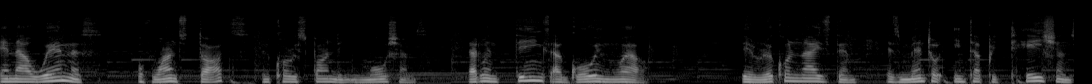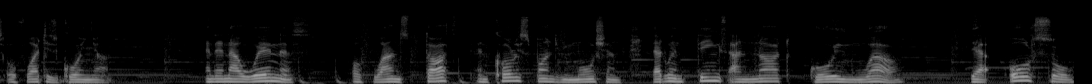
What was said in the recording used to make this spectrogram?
An awareness of one's thoughts and corresponding emotions that when things are going well, they recognize them as mental interpretations of what is going on, and an awareness of one's thoughts and corresponding emotions that when things are not going well, there are also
